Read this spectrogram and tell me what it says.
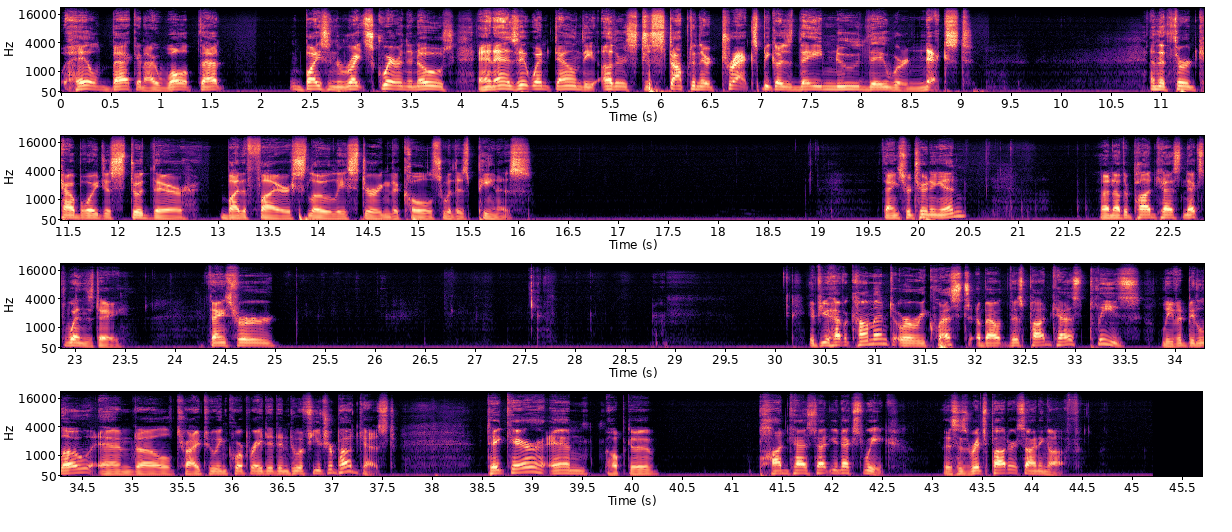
hailed back and I walloped that bison right square in the nose. And as it went down, the others just stopped in their tracks because they knew they were next. And the third cowboy just stood there by the fire, slowly stirring the coals with his penis. Thanks for tuning in. Another podcast next Wednesday. Thanks for. If you have a comment or a request about this podcast, please leave it below and I'll try to incorporate it into a future podcast. Take care and hope to podcast at you next week. This is Rich Potter signing off.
